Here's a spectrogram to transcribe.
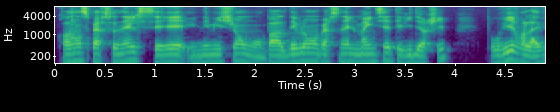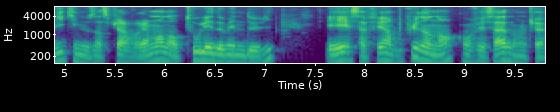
Croissance personnelle, c'est une émission où on parle développement personnel, mindset et leadership pour vivre la vie qui nous inspire vraiment dans tous les domaines de vie. Et ça fait un peu plus d'un an qu'on fait ça. Donc, euh,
